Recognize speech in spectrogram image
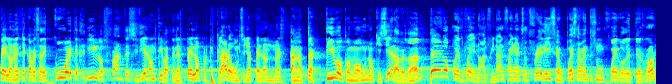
pelonete cabeza de cohete y los fans decidieron que iba a tener pelo porque claro, un señor pelón no es tan atractivo como uno quisiera, ¿verdad? Pero pues bueno, al final Final Fantasy Freddy supuestamente es un juego de terror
